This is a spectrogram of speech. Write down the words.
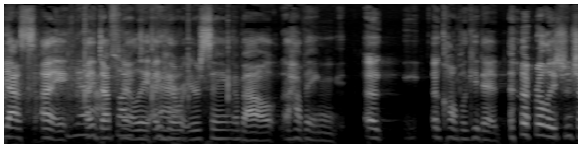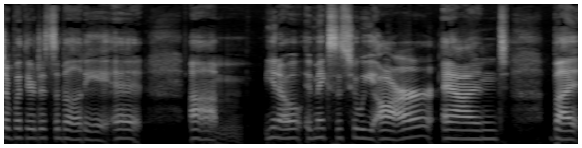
Yes, I, Yeah, I like definitely I hear what you're saying about having a, a complicated relationship with your disability. It, um, you know, it makes us who we are, and but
